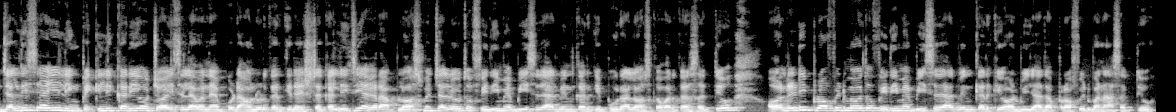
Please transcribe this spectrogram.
जल्दी से आइए लिंक पे क्लिक करिए और चॉइस इलेवन ऐप को डाउनलोड करके रजिस्टर कर लीजिए। अगर आप लॉस में चल रहे हो तो फ्री में बीस हज़ार विन करके पूरा लॉस कवर कर सकते हो। ऑलरेडी प्रॉफिट में हो तो फ्री में बीस हज़ार विन करके और भी ज़्यादा प्रॉफिट बना सकते हो।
